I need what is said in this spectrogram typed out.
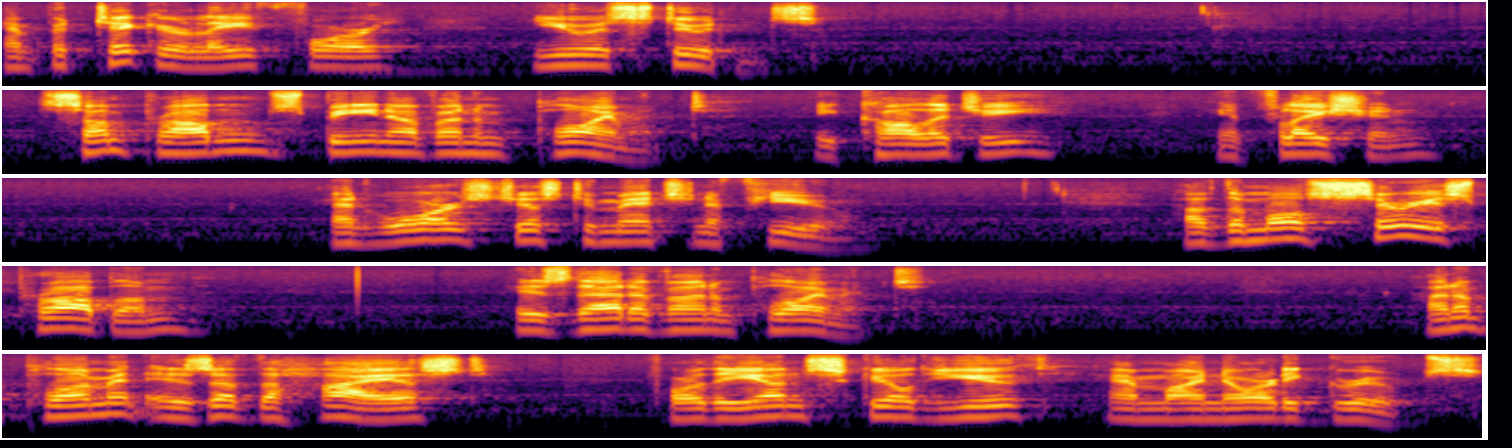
and particularly for you as students. Some problems being of unemployment, ecology, inflation, and wars, just to mention a few. Of the most serious problem is that of unemployment. Unemployment is of the highest for the unskilled youth and minority groups.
